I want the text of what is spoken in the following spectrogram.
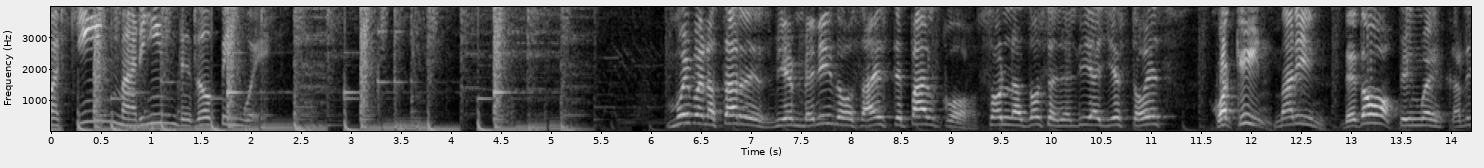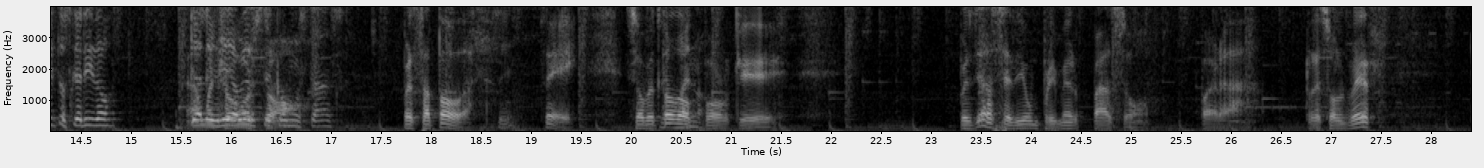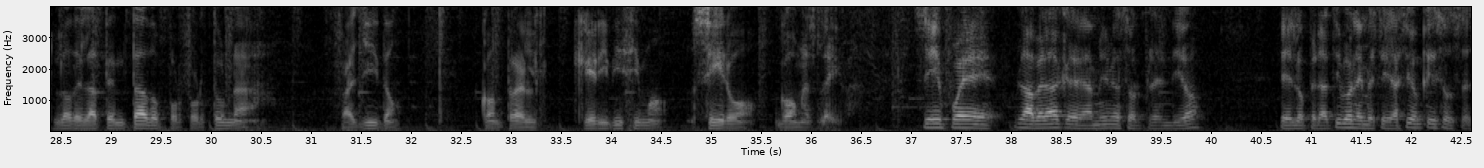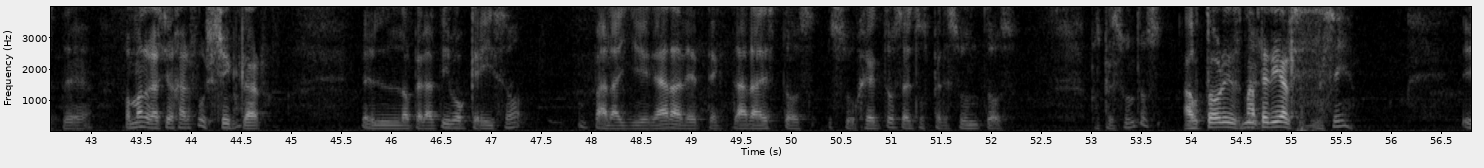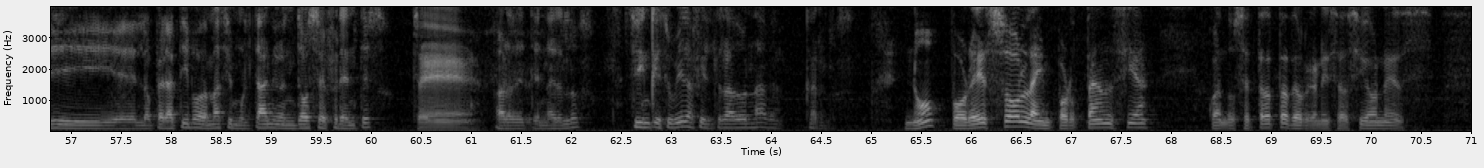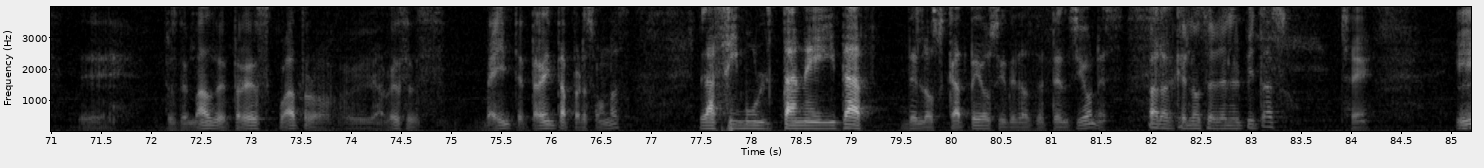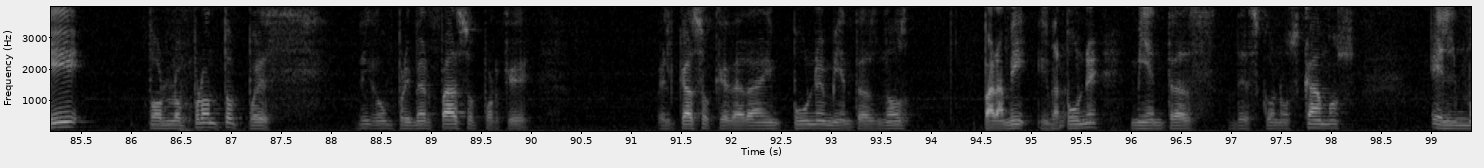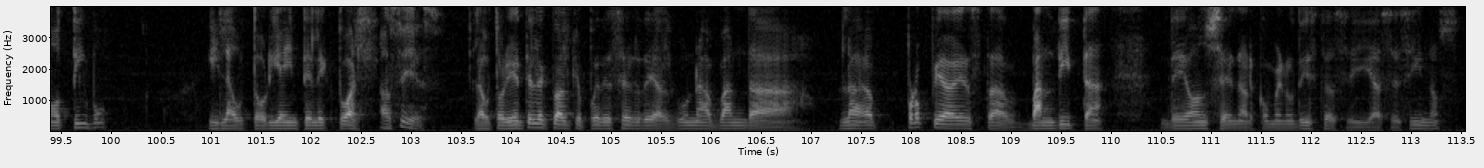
Joaquín Marín de Doping Way. Muy buenas tardes, bienvenidos a este palco. Son las 12 del día y esto es Joaquín Marín de Do. Pingüe. Carlitos querido, qué Ah, alegría mucho verte. ¿cómo estás? Pues a todas. Sí. Sí. Sobre Qué todo bueno. porque pues ya se dio un primer paso para resolver lo del atentado por fortuna fallido contra el queridísimo Ciro Gómez Leiva. Sí, fue, la verdad que a mí me sorprendió el operativo, la investigación que hizo este, Omar García Harfuch. Sí, claro. el operativo que hizo para llegar a detectar a estos sujetos, a estos presuntos, pues presuntos, Autores materiales. sí. Y el operativo además simultáneo en 12 frentes Sí. para sí, sí, detenerlos, sin que se hubiera filtrado nada, Carlos. No, por eso la importancia cuando se trata de organizaciones eh, pues de más de 3, 4, a veces 20, 30 personas, la simultaneidad de los cateos y de las detenciones. Para que no se den el pitazo. Sí. Y por lo pronto, pues, digo, un primer paso porque el caso quedará impune mientras no, para mí, impune, mientras desconozcamos el motivo y la autoría intelectual. Así es. La autoría intelectual que puede ser de alguna banda, la propia esta bandita de 11 narcomenudistas y asesinos,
